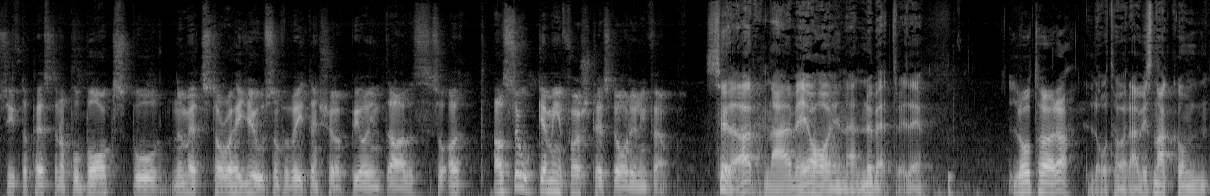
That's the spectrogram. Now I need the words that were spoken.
syftar på hästarna på bakspår. Nummer ett, Star Hey som favoriten köper jag inte alls. Så att Azuka är min första häst i avdelning 5. Se där. Nej, men jag har ju en ännu bättre idé. Låt höra! Låt höra. Vi snackade om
